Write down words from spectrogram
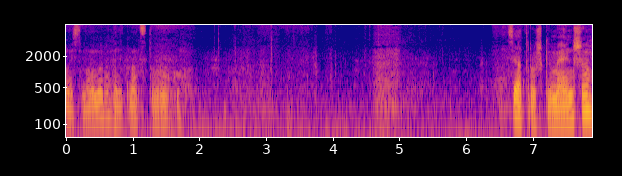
Ось номер 19 року. Ця трошки менша.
